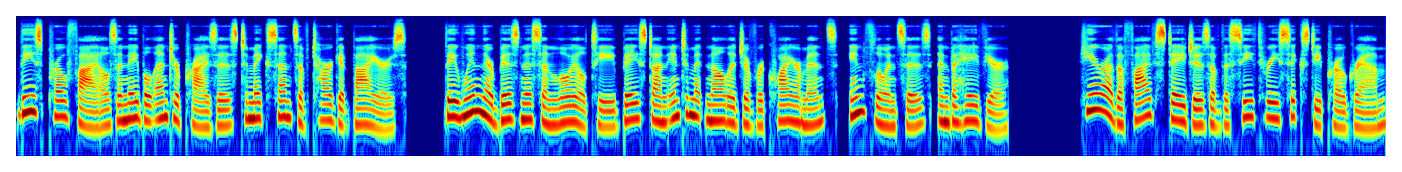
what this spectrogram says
These profiles enable enterprises to make sense of target buyers. They win their business and loyalty based on intimate knowledge of requirements, influences, and behavior. Here are the five stages of the C360 program,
